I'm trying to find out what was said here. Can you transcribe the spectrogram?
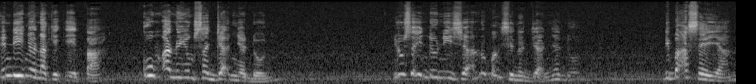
Hindi nyo nakikita kung ano yung sadya niya doon. Yung sa Indonesia, ano bang sinadya niya doon? Di ba ASEAN?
